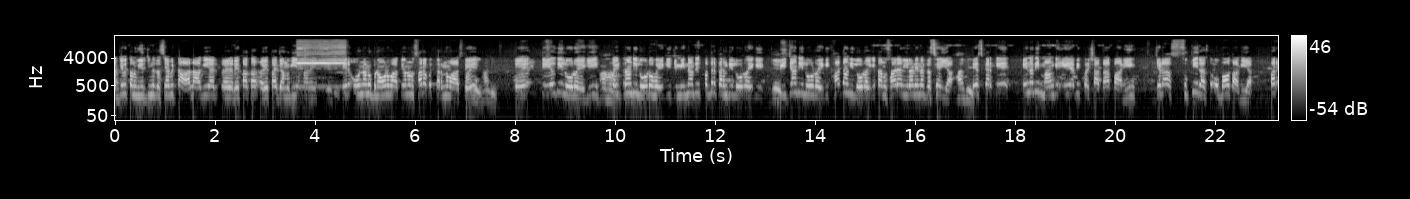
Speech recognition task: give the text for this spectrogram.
ਅੱਗੇ ਵੀ ਤੁਹਾਨੂੰ ਵੀਰ ਜੀ ਨੇ ਦੱਸਿਆ ਵੀ ਢਾਲ ਆ ਗਈ ਹੈ ਰੇਤਾ ਰੇਤਾ ਜੰਮ ਗਈ ਹੈ ਸਾਰੇ ਫਿਰ ਉਹਨਾਂ ਨੂੰ ਬਣਾਉਣ ਵਾਸਤੇ ਉਹਨਾਂ ਨੂੰ ਸਾਰਾ ਕੁਝ ਕਰਨ ਵਾਸਤੇ ਤੇ ਤੇਲ ਦੀ ਲੋੜ ਹੋਏਗੀ। ਟਰੈਕਟਰਾਂ ਦੀ ਲੋੜ ਹੋਏਗੀ ਜ਼ਮੀਨਾਂ ਦੀ ਪੱਧਰ ਕਰਨ ਦੀ ਲੋੜ ਹੋਏਗੀ। ਬੀਜਾਂ ਦੀ ਲੋੜ ਹੋਏਗੀ ਖਾਦਾਂ ਦੀ ਲੋੜ ਹੋਏਗੀ ਤੁਹਾਨੂੰ ਸਾਰਿਆਂ ਵੀਰਾਂ ਨੇ ਇਹਨਾਂ ਦੱਸਿਆ ਹੀ ਆ। ਇਸ ਕਰਕੇ ਇਹਨਾਂ ਦੀ ਮੰਗ ਇਹ ਆ ਵੀ ਪ੍ਰਸ਼ਾਦਾ ਪਾਣੀ ਜਿਹੜਾ ਸੁੱਕੀ ਰਸਤ ਉਹ ਬਹੁਤ ਆ ਗਈ ਆ ਪਰ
